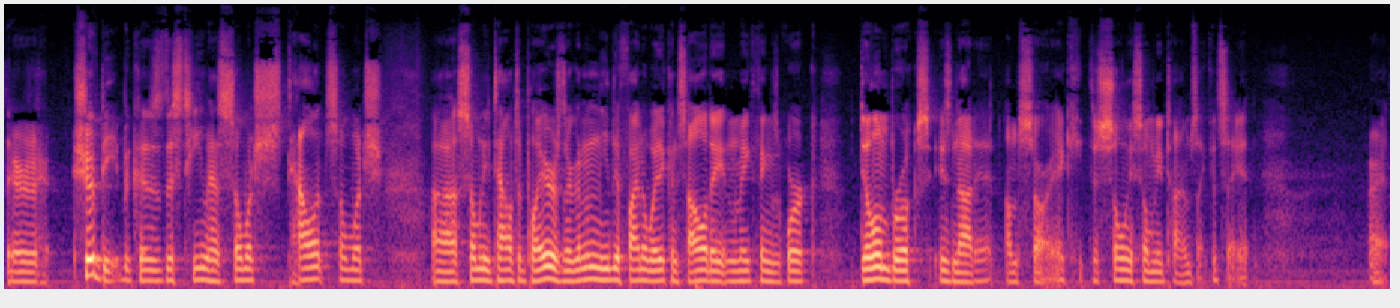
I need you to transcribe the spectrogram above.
there should be because this team has so much talent, so much, uh, so many talented players. They're going to need to find a way to consolidate and make things work. Dillon Brooks is not it. I'm sorry. There's only so many times I could say it. All right.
